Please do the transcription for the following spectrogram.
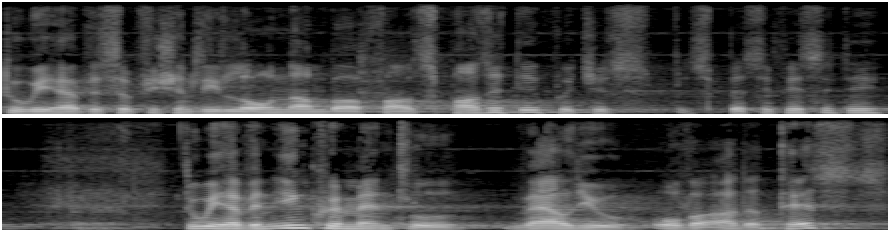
do we have a sufficiently low number of false positive, which is specificity? Do we have an incremental value over other tests?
